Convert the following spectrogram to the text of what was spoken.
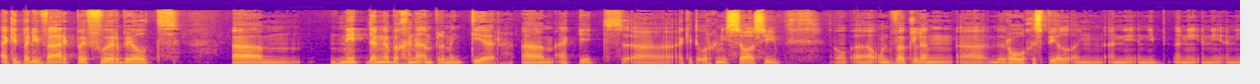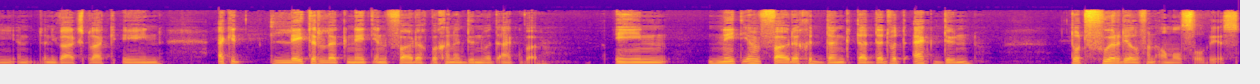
ek het by die werk byvoorbeeld ehm um, net dinge begin implementeer. Ehm um, ek het uh ek het organisasie uh, ontwikkeling uh rol gespeel in in in die in die in die in die in, in die werksplek en ek het letterlik net eenvoudig begin doen wat ek wou. En net eenvoudig gedink dat dit wat ek doen tot voordeel van almal sal wees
